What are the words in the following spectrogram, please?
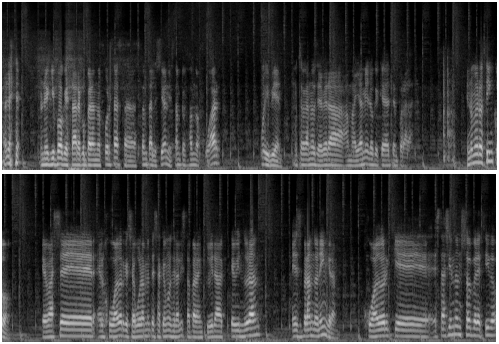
Un equipo que está recuperando fuerzas tras tanta lesión y está empezando a jugar muy bien. Muchas ganas de ver a, a Miami lo que queda de temporada. El número 5, que va a ser el jugador que seguramente saquemos de la lista para incluir a Kevin Durant, es Brandon Ingram. Jugador que está siendo ensobrecido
